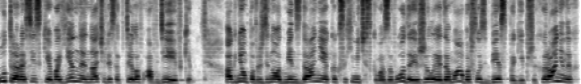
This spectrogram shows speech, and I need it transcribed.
Утро российские военные начали с обстрелов Авдеевки. Огнем повреждено админ здания коксохимического завода и жилые дома обошлось без погибших и раненых.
